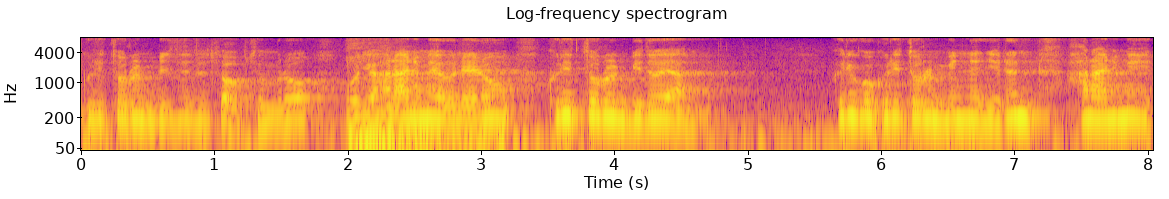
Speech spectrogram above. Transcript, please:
그리스도를 믿을 수 없으므로 오직 하나님의 은혜로 그리스도를 믿어야 합니다. 그리고 그리스도를 믿는 일은 하나님의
